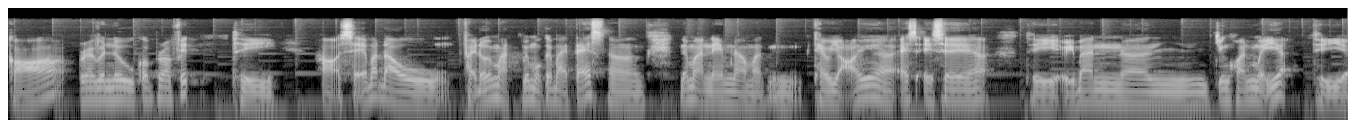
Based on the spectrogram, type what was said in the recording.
có revenue có profit thì họ sẽ bắt đầu phải đối mặt với một cái bài test. À, nếu mà anh em nào mà theo dõi ờ, SEC á, thì ủy ban uh, chứng khoán Mỹ á, thì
